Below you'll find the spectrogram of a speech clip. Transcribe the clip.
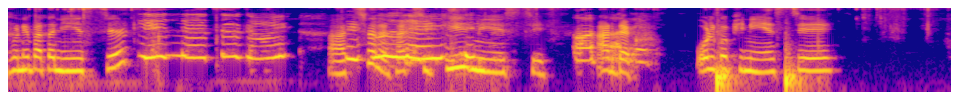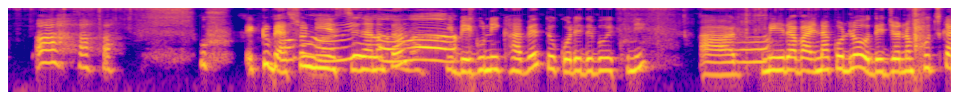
ধনে পাতা নিয়ে এসছে। আচ্ছা দেখাচ্ছি কি নিয়ে এসছি। আর দেখো ওলকপি নিয়ে এসছে। আহ উফ একটু বেসন নিয়ে এসছে জানো তো? কি বেগুনি খাবে তো করে দেবো এক্ষুনি। আর মেয়েরা বায়না করল ওদের জন্য ফুচকা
